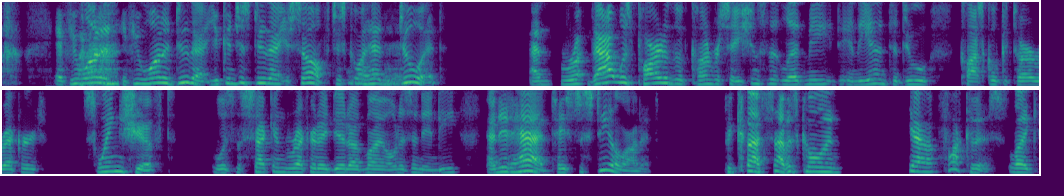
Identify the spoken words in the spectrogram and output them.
if you want to if you want to do that, you can just do that yourself. Just go ahead and do it. And r- that was part of the conversations that led me to, in the end to do classical guitar record. Swing Shift was the second record I did of my own as an indie, and it had Taste of Steel on it because I was going, yeah, fuck this. Like,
